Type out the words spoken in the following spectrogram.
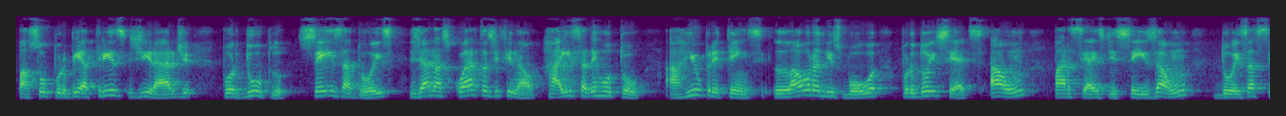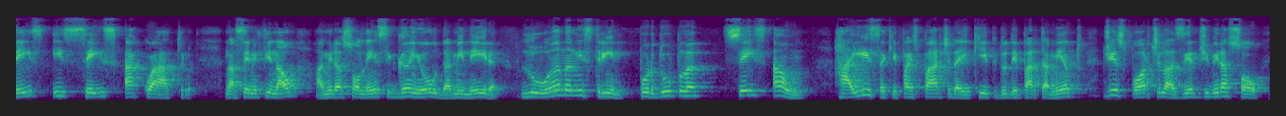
Passou por Beatriz Girardi, por duplo 6 a 2 já nas quartas de final. Raíssa derrotou a Rio Pretense Laura Lisboa por 2 sets a 1, parciais de 6 a 1, 2 a 6 e 6 a 4. Na semifinal, a Mirassolense ganhou da mineira Luana Nistrini por dupla 6 a 1. Raíssa, que faz parte da equipe do Departamento de Esporte e Lazer de Mirassol,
